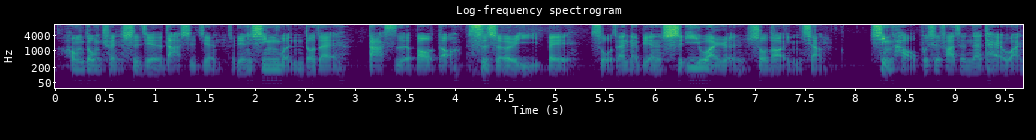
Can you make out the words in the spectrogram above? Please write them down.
轰动全世界的大事件，连新闻都在大肆的报道，四十二亿被锁在那边，十一万人受到影响。幸好不是发生在台湾。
